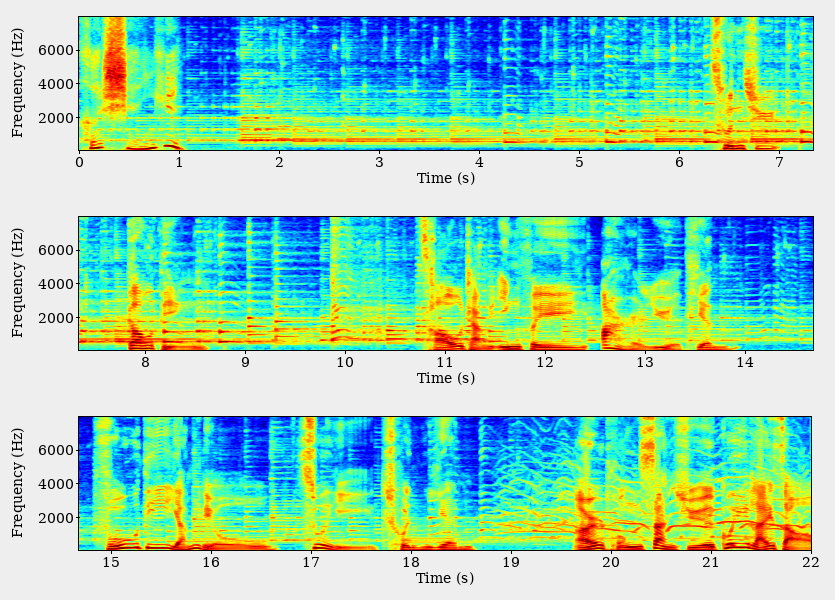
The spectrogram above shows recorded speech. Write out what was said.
和神韵。村居高鼎，草长莺飞二月天。拂堤杨柳醉春烟。儿童散学归来早，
